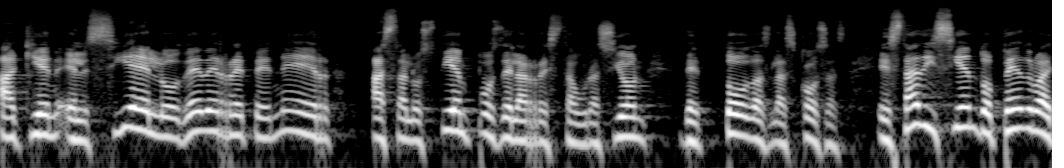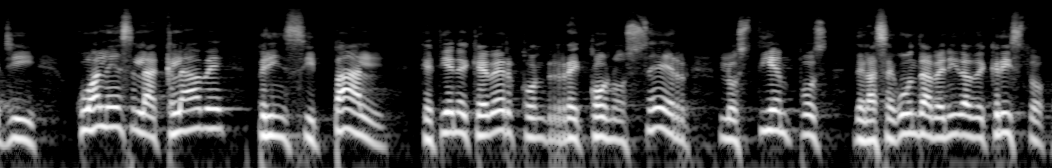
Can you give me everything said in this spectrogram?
a quien el cielo debe retener hasta los tiempos de la restauración de todas las cosas. Está diciendo Pedro allí cuál es la clave principal que tiene que ver con reconocer los tiempos de la segunda venida de Cristo.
